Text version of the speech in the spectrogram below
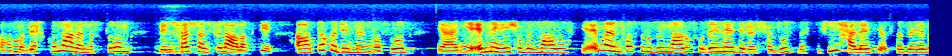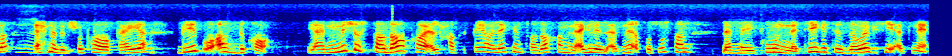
فهم بيحكموا على نفسهم بالفشل في العلاقتين. أعتقد إن المفروض يعني يا إما يعيشوا بالمعروف يا إما ينفصلوا بالمعروف وده نادر الحدوث. بس في حالات يا أستاذة هبة إحنا بنشوفها واقعية بيبقوا أصدقاء. يعني مش الصداقة الحقيقية ولكن صداقة من أجل الأبناء خصوصا لما يكون نتيجة الزواج في أبناء.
